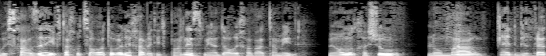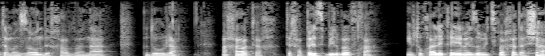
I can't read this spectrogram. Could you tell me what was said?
ובשכר זה יפתח אוצרו הטוב אליך ותתפרנס מידו רחבה תמיד. מאוד מאוד חשוב לומר את ברכת המזון בכוונה גדולה. אחר כך תחפש בלבבך אם תוכל לקיים איזו מצווה חדשה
